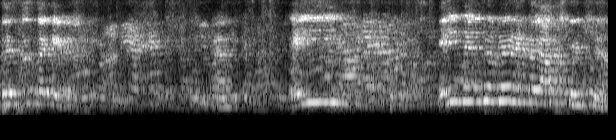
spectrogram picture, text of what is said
দিস ইজ দ্য গেম এই এই মেন্টরের এটা লাস্ট কোয়েশ্চেন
